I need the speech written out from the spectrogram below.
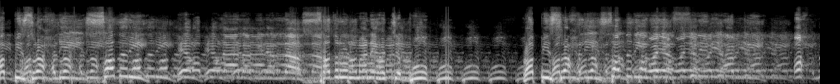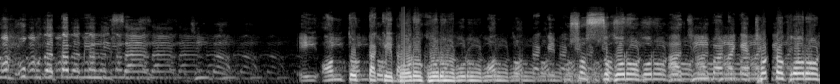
রব্বি ইসরাহলি সাদরি। হে রব্বুল আলামিন, আল্লাহ, সাদরুন মানে হচ্ছে বুক রব্বি ইসরাহলি সাদরি ওয়া ইয়াসসির লি আমরি। ওয়াহলুল উকদাতাম মিন লিসান। এই অন্তরটাকে বড় করুন, অন্তরটাকে প্রশস্ত করুন, আর জিবাটাকে ছোট করুন।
